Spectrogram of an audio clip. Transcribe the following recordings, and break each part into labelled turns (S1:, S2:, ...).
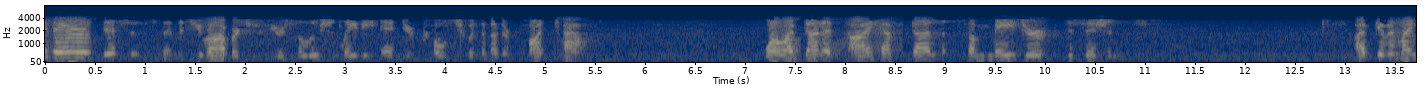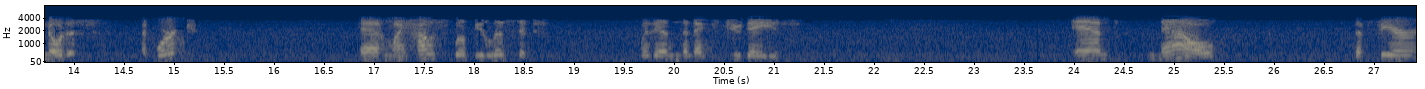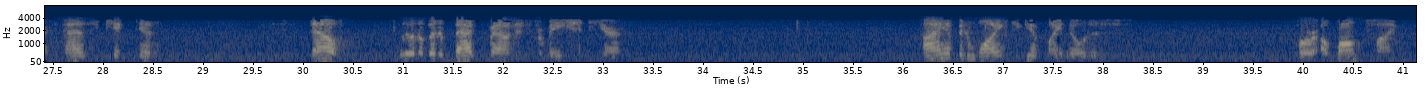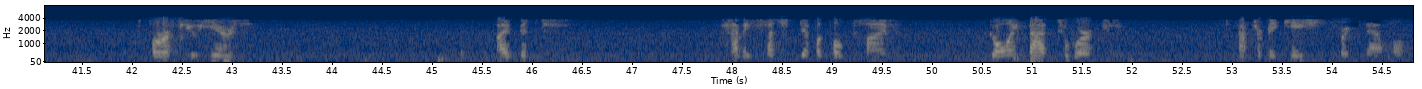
S1: Hi there, this is Linda G. Roberts, your solution lady and your coach with another podcast. Well, I've done it. I have done some major decisions. I've given my notice at work, and my house will be listed within the next few days. And now the fear has kicked in. Now, a little bit of background information here. I have been wanting to give my notice for a long time, for a few years. I've been having such a difficult time going back to work after vacation, for example,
